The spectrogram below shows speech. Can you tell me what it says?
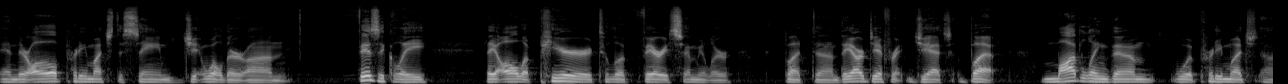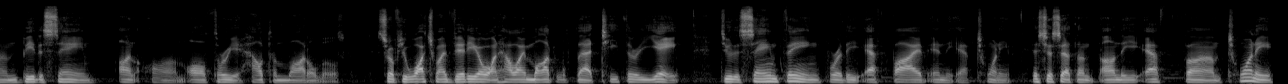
And they're all pretty much the same. Well, they're um, physically they all appear to look very similar, but um, they are different jets. But modeling them would pretty much um, be the same on um, all three, how to model those. So if you watch my video on how I modeled that T-38, do the same thing for the F5 and the F20. It's just that on, the F20,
